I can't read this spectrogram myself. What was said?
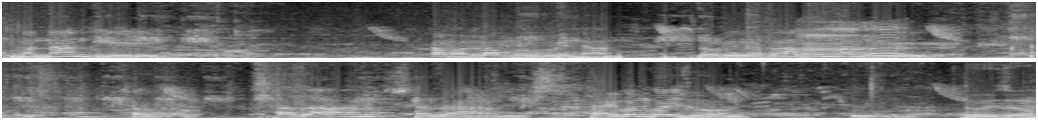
তোমার নাম কি? আমার নাম রুবিনা আপনার নাম কি? শাহজাহান ভাই বোন কয়জন? দুইজন।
